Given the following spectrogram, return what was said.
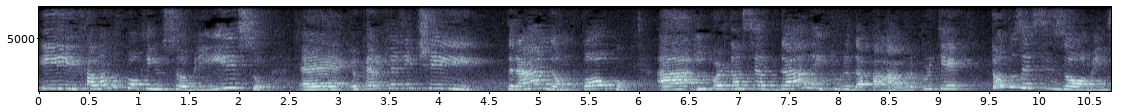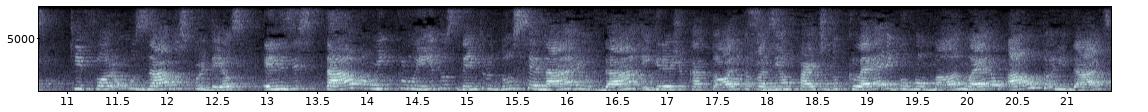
E falando um pouquinho sobre isso, é, eu quero que a gente traga um pouco a importância da leitura da palavra, porque todos esses homens que foram usados por Deus, eles estavam incluídos dentro do cenário da Igreja Católica, Sim. faziam parte do clérigo romano, eram autoridades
